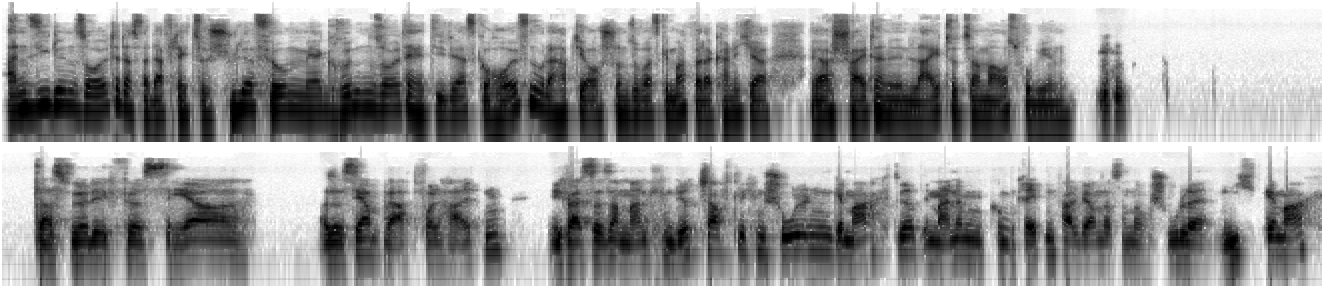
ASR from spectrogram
ansiedeln sollte, dass wir da vielleicht so Schülerfirmen mehr gründen sollte? Hätte dir das geholfen oder habt ihr auch schon sowas gemacht? Weil da kann ich ja, ja Scheitern in Leid sozusagen mal ausprobieren. Mhm. Das würde ich für sehr, also sehr wertvoll halten. Ich weiß, dass an manchen wirtschaftlichen Schulen gemacht wird. In meinem konkreten Fall, wir haben das an der Schule nicht gemacht.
